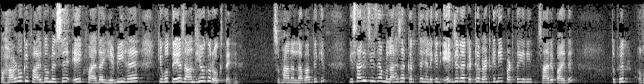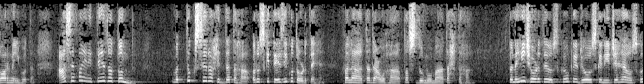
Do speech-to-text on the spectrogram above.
پہاڑوں کے فائدوں میں سے ایک فائدہ یہ بھی ہے کہ وہ تیز آندھیوں کو روکتے ہیں۔ سبحان اللہ، باپ دیکھیے یہ ساری چیزیں ہم ملاحظہ کرتے ہیں، لیکن ایک جگہ اکٹھے بیٹھ کے نہیں پڑھتے یعنی سارے فائدے تو پھر غور نہیں ہوتا۔ آصفا یعنی تیز و تند وہ تک سر اور اس کی تیزی کو توڑتے ہیں۔ فلا تدعوها تصدم ما تحتها۔ تو نہیں چھوڑتے اس کو کہ جو اس کے نیچے ہے، اس کو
